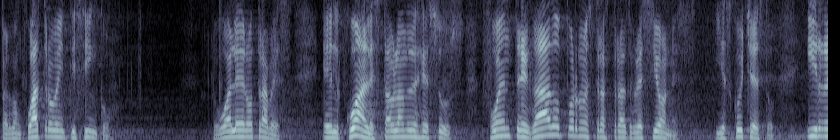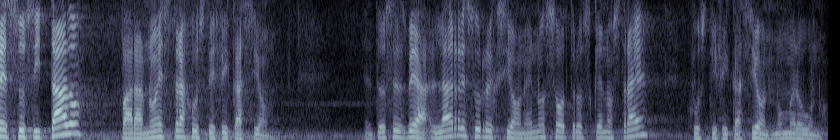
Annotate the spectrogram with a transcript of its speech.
perdón, 4:25. Lo voy a leer otra vez el cual, está hablando de Jesús, fue entregado por nuestras transgresiones, y escuche esto, y resucitado para nuestra justificación. Entonces vea, la resurrección en nosotros que nos trae justificación, número uno.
